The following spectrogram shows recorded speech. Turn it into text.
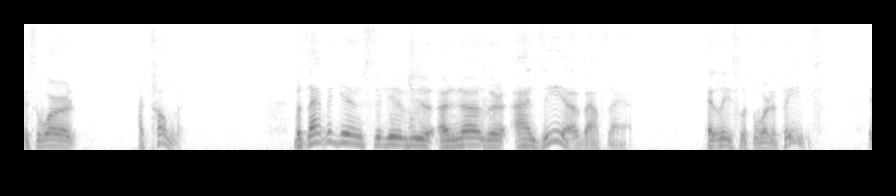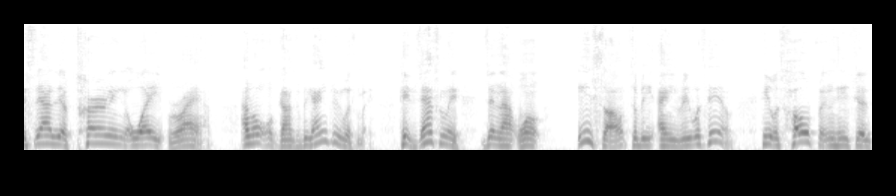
It's the word atonement. But that begins to give you another idea about that, at least with the word appease. It's the idea of turning away wrath. I don't want God to be angry with me. He definitely did not want Esau to be angry with him. He was hoping he could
